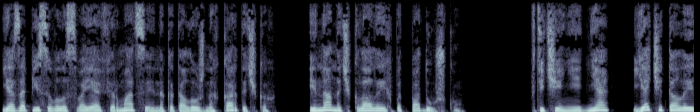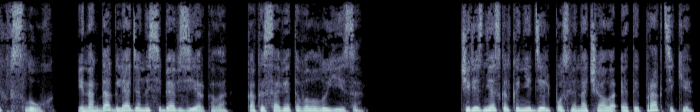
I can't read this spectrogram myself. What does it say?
Я записывала свои аффирмации на каталожных карточках и на ночь клала их под подушку. В течение дня я читала их вслух, иногда глядя на себя в зеркало, как и советовала Луиза. Через несколько недель после начала этой практики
